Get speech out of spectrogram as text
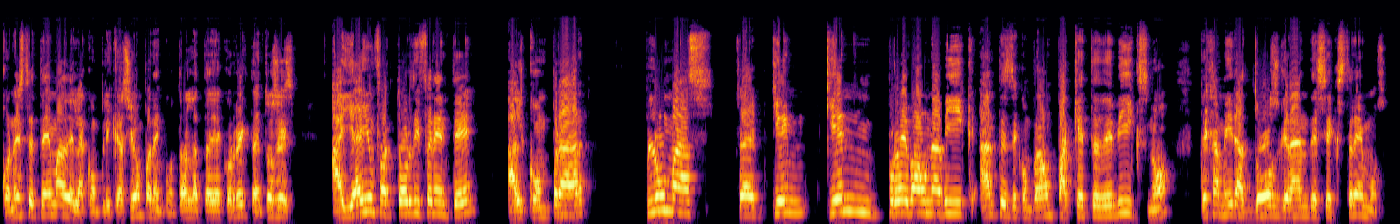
con este tema de la complicación para encontrar la talla correcta. Entonces, ahí hay un factor diferente al comprar plumas. O sea, ¿quién, ¿quién prueba una Vic antes de comprar un paquete de Vics, no? Déjame ir a dos grandes extremos.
